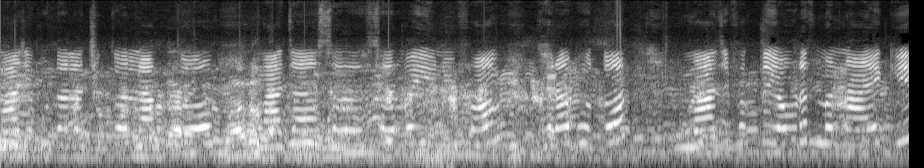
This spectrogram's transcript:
माझ्या बुटाला चिखल लागतो माझा स- खराब होतो. माझे फक्त एवढंच म्हणणं आहे की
